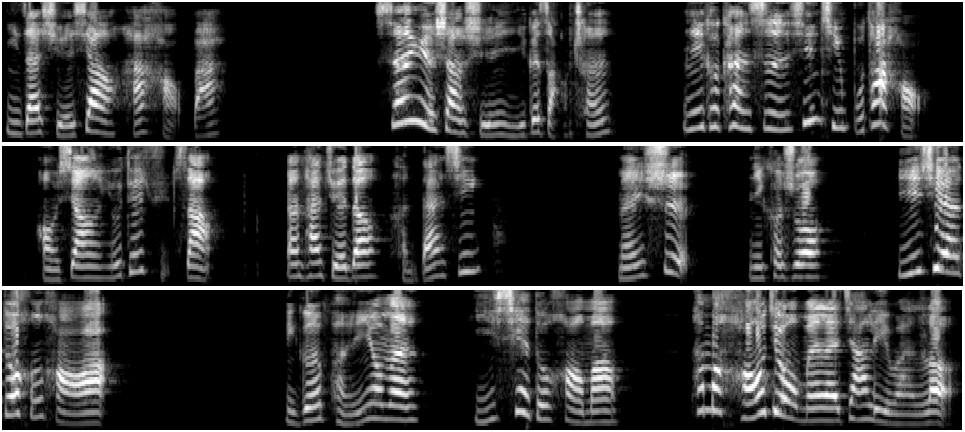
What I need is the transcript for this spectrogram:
你在学校还好吧？三月上旬一个早晨，尼克看似心情不太好，好像有点沮丧，让他觉得很担心。没事，尼克说，一切都很好啊。你跟朋友们一切都好吗？他们好久没来家里玩了。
